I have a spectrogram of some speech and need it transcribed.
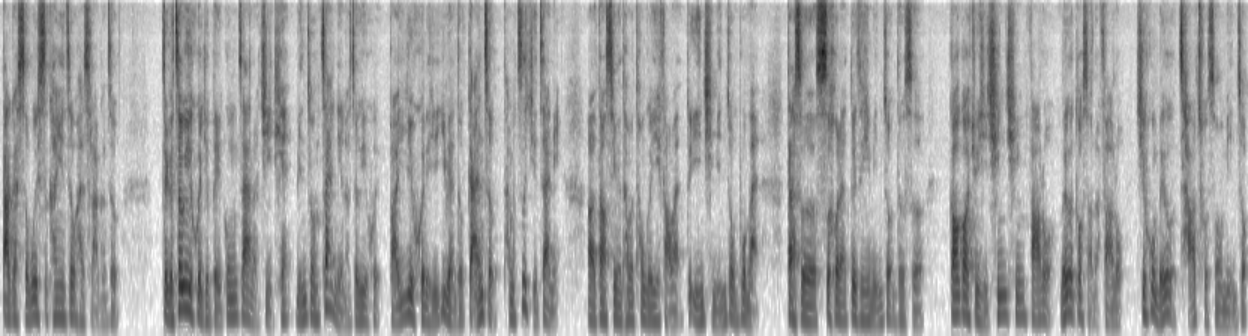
大概是威斯康星州还是哪个州？这个州议会就被攻占了几天，民众占领了州议会，把议会的一些议员都赶走，他们自己占领。啊，当时因为他们通过一法案，对引起民众不满，但是事后呢，对这些民众都是高高举起，轻轻发落，没有多少的发落，几乎没有查处什么民众，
